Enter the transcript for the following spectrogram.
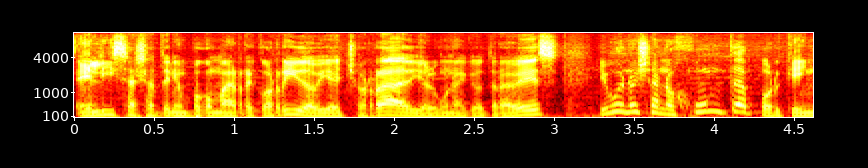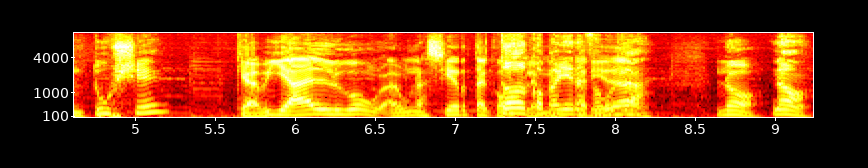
Elisa ya tenía un poco más de recorrido, había hecho radio alguna que otra vez, y bueno, ella nos junta porque intuye que había algo, alguna cierta ¿Todos compañeros de complementariedad. facultad? No, No.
